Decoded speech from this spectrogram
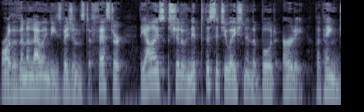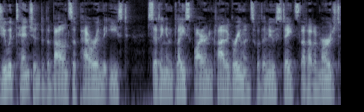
Rather than allowing these visions to fester, the Allies should have nipped the situation in the bud early by paying due attention to the balance of power in the East, setting in place ironclad agreements with the new states that had emerged,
